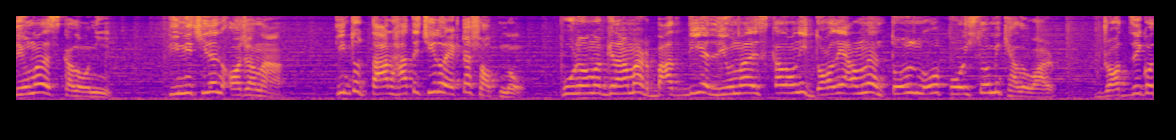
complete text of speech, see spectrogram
লিওনাল স্কালোনি। তিনি ছিলেন অজানা, কিন্তু তার হাতে ছিল একটা স্বপ্ন। পুরনো গ্রামার বাদ দিয়ে লিওনাল স্কালোনি দলে আনলেন তরুণ ও পরিশ্রমী খেলোয়াড়। Rodrigo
